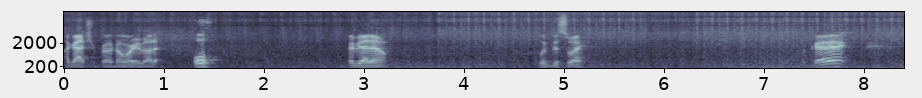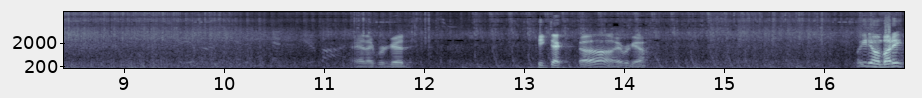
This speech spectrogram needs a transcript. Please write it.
I got you, bro. Don't worry about it. Oh! Maybe I don't. Look this way. Okay. I think we're good. Peek that. Oh, there we go. What you doing, buddy?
